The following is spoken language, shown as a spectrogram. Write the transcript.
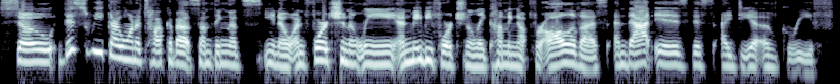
So this week I want to talk about something that's, you know, unfortunately and maybe fortunately coming up for all of us, and that is this idea of grief.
